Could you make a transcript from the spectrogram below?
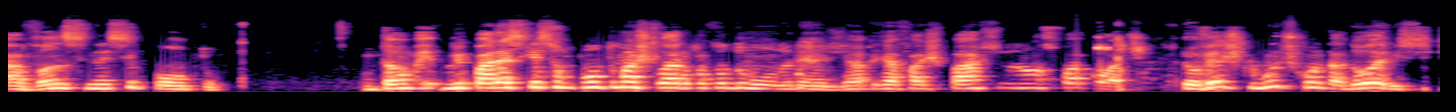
avance nesse ponto. Então, me parece que esse é um ponto mais claro para todo mundo, né? Já, já, faz parte do nosso pacote. Eu vejo que muitos contadores,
